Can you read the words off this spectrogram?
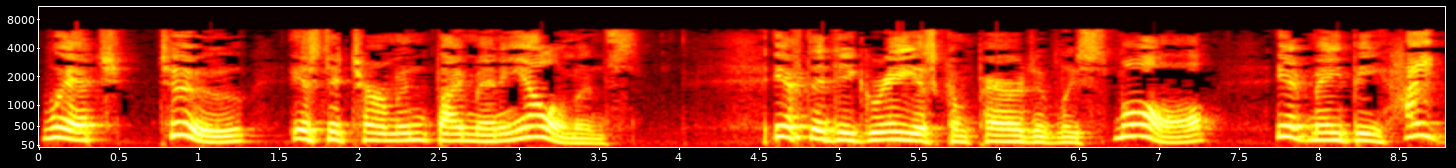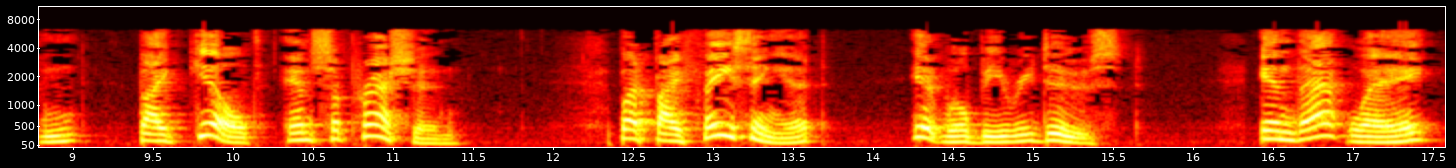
which, too, is determined by many elements. If the degree is comparatively small, it may be heightened by guilt and suppression. But by facing it, it will be reduced. In that way,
